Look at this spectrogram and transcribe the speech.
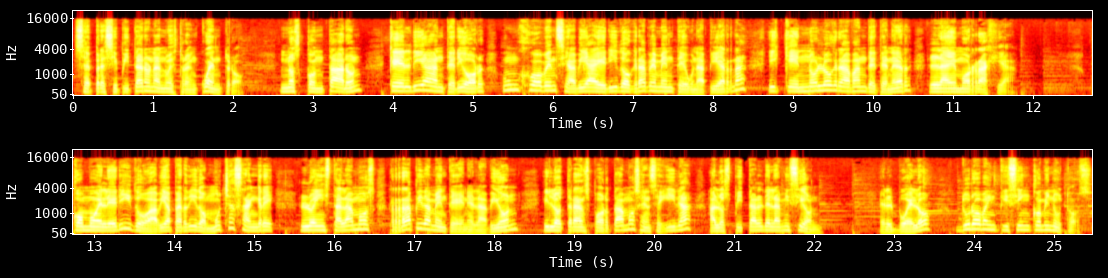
se precipitaron a nuestro encuentro. Nos contaron que el día anterior un joven se había herido gravemente una pierna y que no lograban detener la hemorragia. Como el herido había perdido mucha sangre, lo instalamos rápidamente en el avión y lo transportamos enseguida al hospital de la misión. El vuelo duró 25 minutos.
